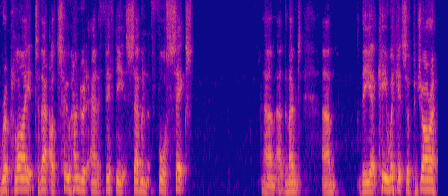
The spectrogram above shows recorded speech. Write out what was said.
reply to that, are 257 for six um, at the moment. Um, the uh, key wickets of Pujara,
